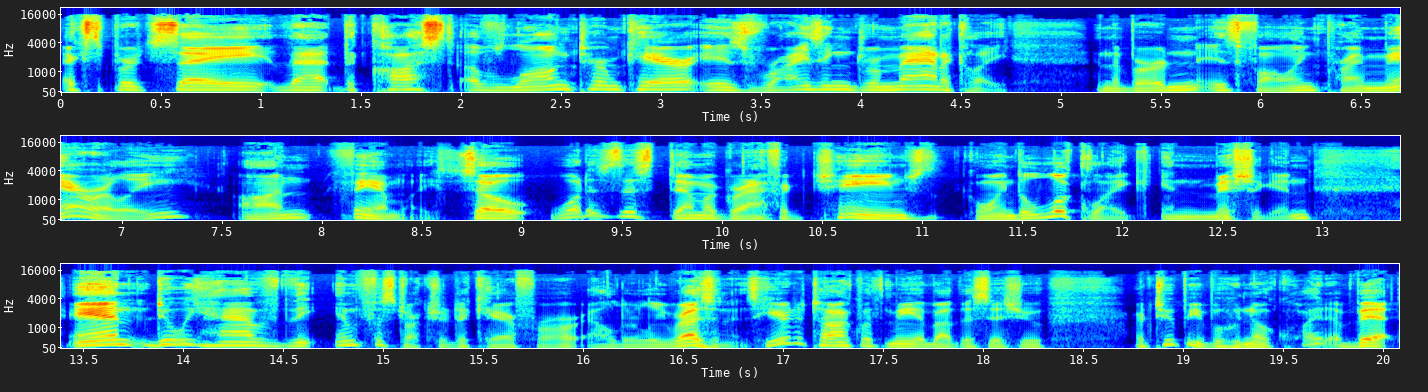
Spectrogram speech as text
Experts say that the cost of long term care is rising dramatically, and the burden is falling primarily on family. So, what is this demographic change going to look like in Michigan? And do we have the infrastructure to care for our elderly residents? Here to talk with me about this issue are two people who know quite a bit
